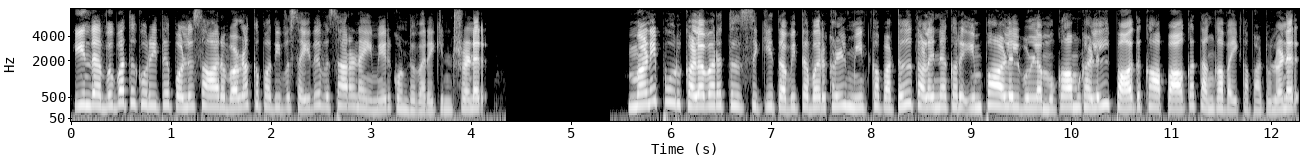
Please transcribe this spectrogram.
இந்த விபத்து குறித்து போலீசார் வழக்கு பதிவு செய்து விசாரணை மேற்கொண்டு வருகின்றனர். மணிப்பூர் கலவரத்தில் சிக்கி தவித்தவர்கள் மீட்கப்பட்டு தலைநகர் இம்பாலில் உள்ள முகாம்களில் பாதுகாப்பாக தங்க வைக்கப்பட்டுள்ளனர்.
